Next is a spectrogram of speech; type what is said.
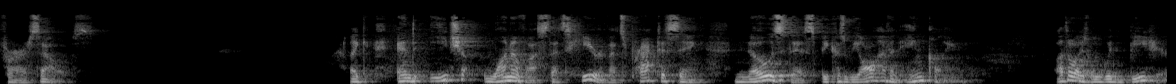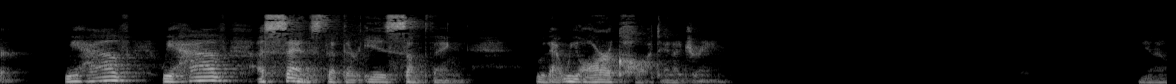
for ourselves. Like, and each one of us that's here, that's practicing, knows this because we all have an inkling. Otherwise, we wouldn't be here. We have, we have a sense that there is something that we are caught in a dream. You know,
